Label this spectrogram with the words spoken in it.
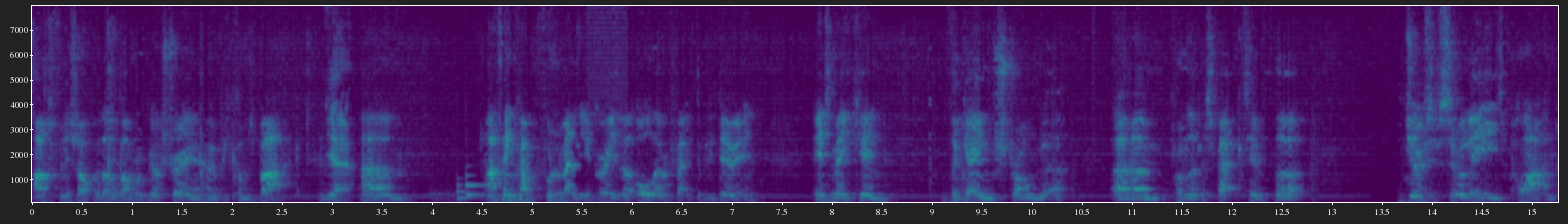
I'll just finish off with a little bit on Rugby Australia and hope he comes back. Yeah, Um, I think I fundamentally agree that all they're effectively doing is making the game stronger um, from the perspective that Joseph Suaalii's plan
